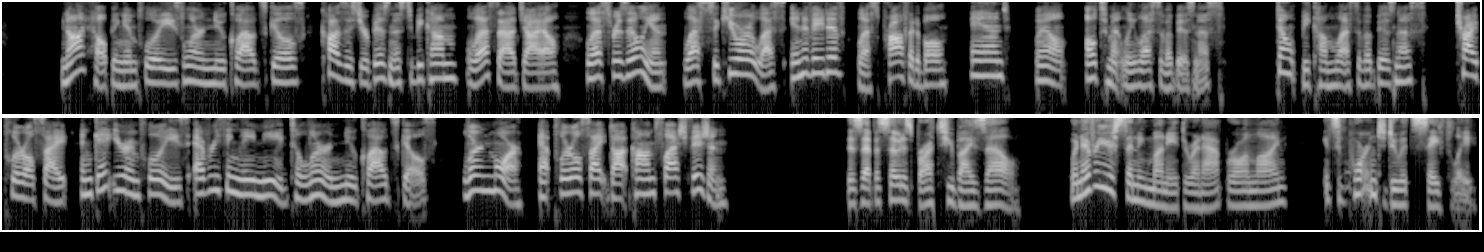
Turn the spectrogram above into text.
Not helping employees learn new cloud skills causes your business to become less agile, less resilient, less secure, less innovative, less profitable, and, well, ultimately less of a business. Don't become less of a business. Try Pluralsight and get your employees everything they need to learn new cloud skills. Learn more at pluralsight.com/vision. This episode is brought to you by Zelle. Whenever you're sending money through an app or online, it's important to do it safely.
